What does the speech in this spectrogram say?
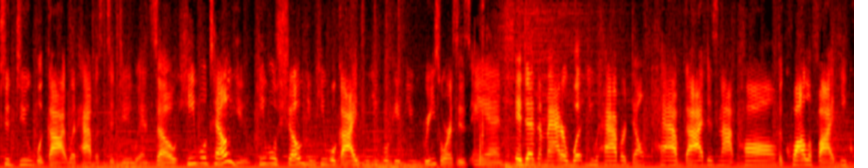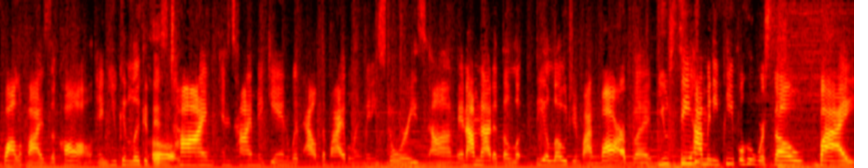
to do what God would have us to do. And so he will tell you, he will show you, he will guide you, he will give you resources. And it doesn't matter what you have or don't have. God does not call the qualified, he qualifies the call. And you can look at this Oh. time and time again without the Bible and many stories. Um, and I'm not a the- theologian by far, but you see how many people who were so by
